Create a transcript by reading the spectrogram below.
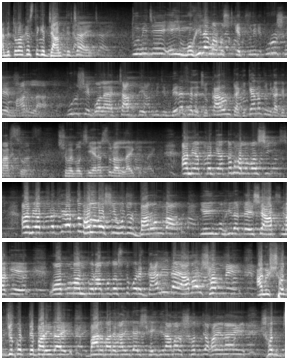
আমি তোমার কাছ থেকে জানতে চাই, তুমি যে এই মহিলা মানুষকে তুমি পুরুষ হয়ে মারলা, পুরুষে গলায় চাপ দিয়ে তুমি যে মেরে ফেলেছো, কারণটা কি? কেন তুমি তাকে মারছো? সময় বলছি, ইয়া রাসুল আল্লাহ আমি আপনাকে এত ভালোবাসি আমি আপনাকে এত ভালোবাসি, হুজুর, বারংবার এই মহিলাটা এসে আপনাকে অপমান করে, অপদস্থ করে গালি দেয় আমার সামনে। আমি সহ্য করতে পারি নাই, বারবার গালি দেয়, সেই দিন আমার সহ্য হয় নাই। সহ্য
